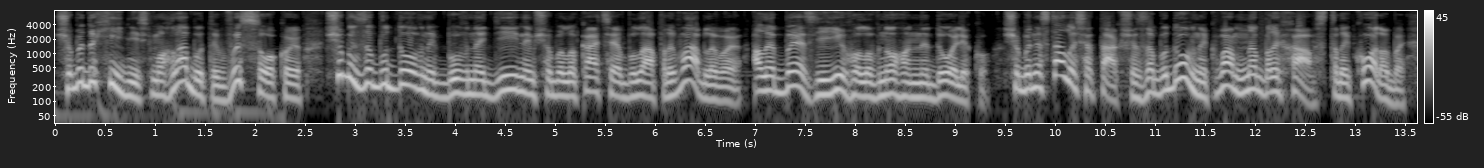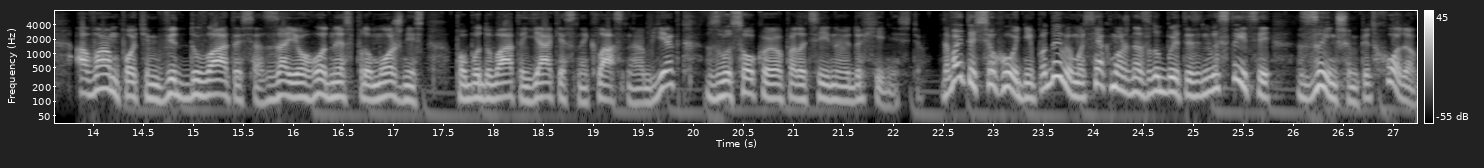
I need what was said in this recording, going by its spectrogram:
щоб дохідність могла бути високою, щоб забудовник був надійним, щоб локація була привабливою, але без її головного недоліку. Щоб не сталося так, що забудовник вам набрехав з три короби, а вам потім віддуватися за його неспроможність побудувати якісний класний об'єкт з високою операційною дохідністю. Давайте сьогодні подивимось, як можна зробити з інвестицій з іншим підходом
